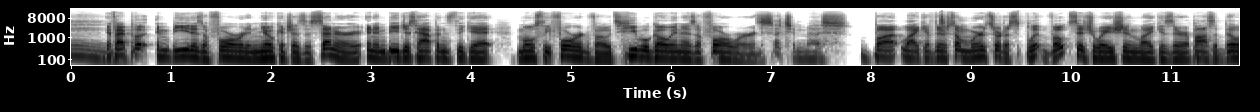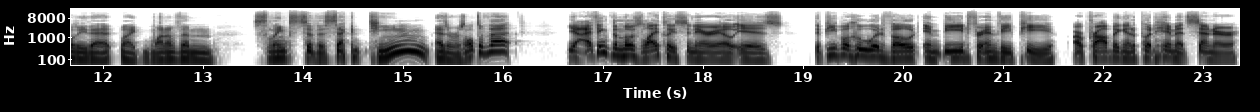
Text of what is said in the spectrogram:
Mm. if i put Embiid as a forward and Jokic as a center and Embiid just happens to get mostly forward votes he will go in as a forward. Such a mess. but like if there's some weird sort of split vote situation like is there a possibility that like one of them slinks to the second team as a result of that Yeah, I think the most likely scenario is the people who would vote Embiid for MVP are probably going to put him at center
